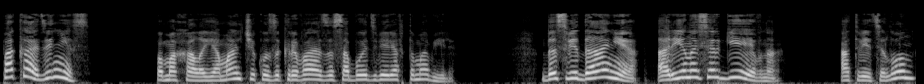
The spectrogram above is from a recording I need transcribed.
«Пока, Денис!» — помахала я мальчику, закрывая за собой дверь автомобиля. «До свидания, Арина Сергеевна!» — ответил он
